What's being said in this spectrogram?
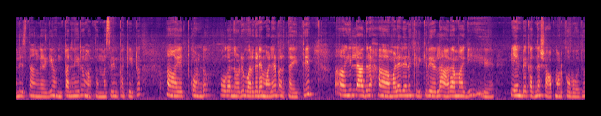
ಅನ್ನಿಸ್ತು ಹಂಗಾಗಿ ಒಂದು ಪನ್ನೀರು ಮತ್ತೊಂದು ಮೊಸರಿನ ಪ್ಯಾಕೆಟು ಎತ್ಕೊಂಡು ಹೋಗೋದು ನೋಡ್ರಿ, ಹೊರಗಡೆ ಮಳೆ ಬರ್ತಾ ಐತಿ. ಇಲ್ಲಾದ್ರೆ ಮಳೆಲೇನು ಕಿರಿಕಿರಿ ಇರಲ್ಲ, ಆರಾಮಾಗಿ ಏನು ಬೇಕು ಅದನ್ನ ಶಾಪ್ ಮಾಡ್ಕೋಬೋದು.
